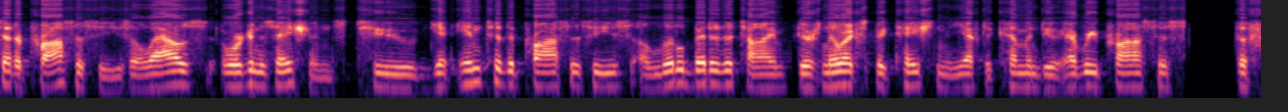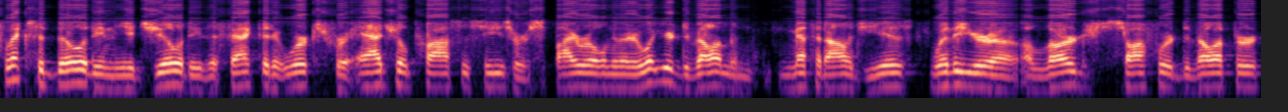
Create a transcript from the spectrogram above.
set of processes allows organizations to get into the processes a little bit at a time. There's no expectation that you have to come and do every process the flexibility and the agility, the fact that it works for agile processes or spiral, no matter what your development methodology is, whether you're a, a, large software developer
